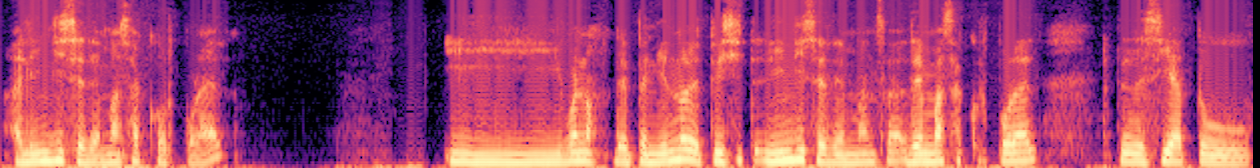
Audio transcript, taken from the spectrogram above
al índice de masa corporal. Y bueno, dependiendo de tu índice de masa, de masa corporal, te decía tu,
